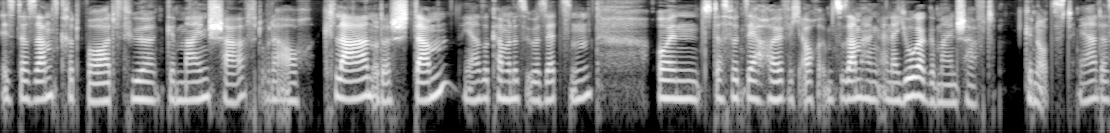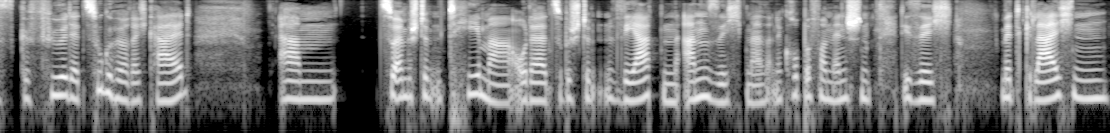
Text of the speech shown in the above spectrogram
ist das Sanskrit-Wort für Gemeinschaft oder auch Clan oder Stamm, ja, so kann man das übersetzen. Und das wird sehr häufig auch im Zusammenhang einer Yoga-Gemeinschaft genutzt. Ja, das Gefühl der Zugehörigkeit ähm, zu einem bestimmten Thema oder zu bestimmten Werten, Ansichten, also eine Gruppe von Menschen, die sich mit gleichen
